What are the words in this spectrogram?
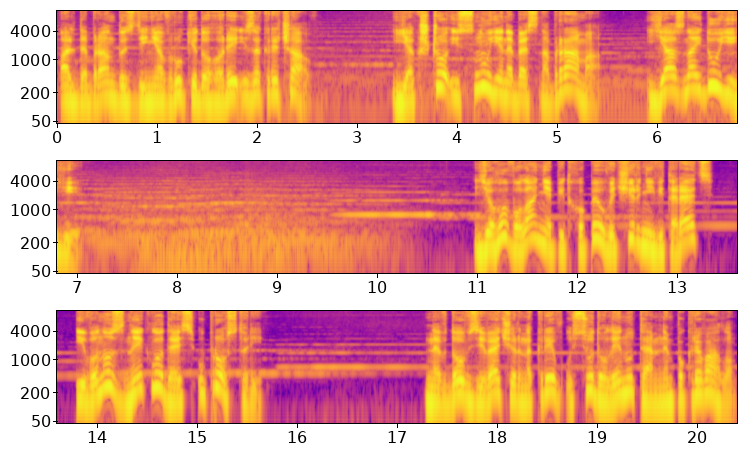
Альдебрандо здійняв руки догори і закричав: Якщо існує небесна брама, я знайду її. Його волання підхопив вечірній вітерець і воно зникло десь у просторі. Невдовзі вечір накрив усю долину темним покривалом.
